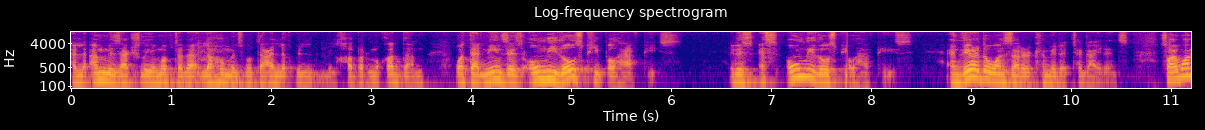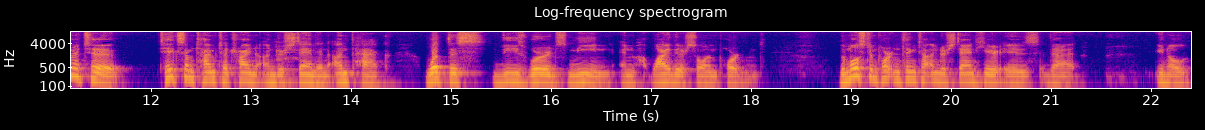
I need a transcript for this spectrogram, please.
al-amn is actually a mubtada. Lahum is muta'alliq bil, khabar muqaddam. What that means is only those people have peace. It is only those people have peace. And they're the ones that are committed to guidance. So I wanted to take some time to try and understand and unpack what this these words mean and why they're so important. The most important thing to understand here is that you know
